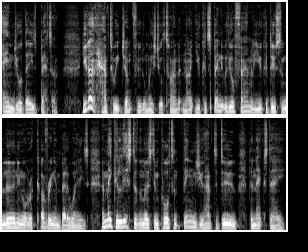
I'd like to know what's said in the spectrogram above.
end your days better. You don't have to eat junk food and waste your time at night. You could spend it with your family. You could do some learning or recovering in better ways and make a list of the most important things you have to do the next day.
